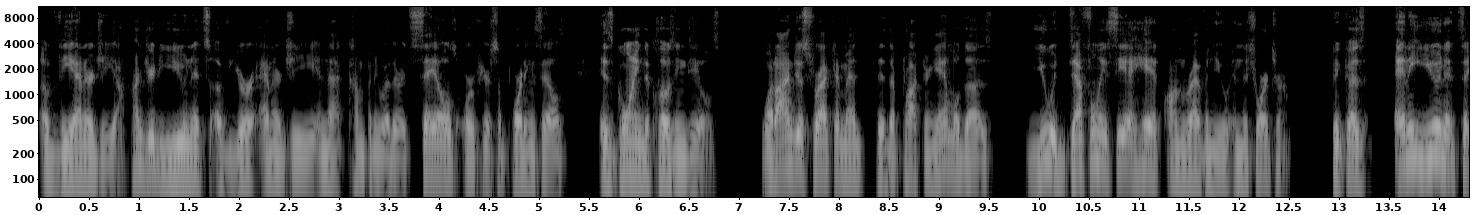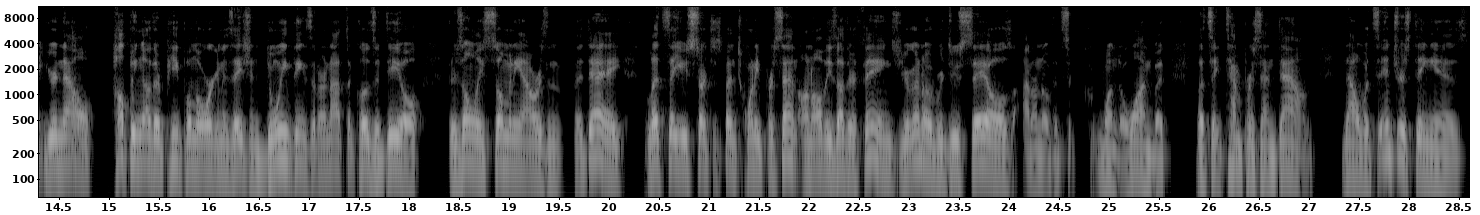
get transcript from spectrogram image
of the energy, 100 units of your energy in that company, whether it's sales or if you're supporting sales, is going to closing deals. What I'm just recommended that Procter & Gamble does, you would definitely see a hit on revenue in the short term because any units that you're now helping other people in the organization doing things that are not to close a deal there's only so many hours in the day let's say you start to spend 20% on all these other things you're going to reduce sales i don't know if it's one to one but let's say 10% down now what's interesting is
